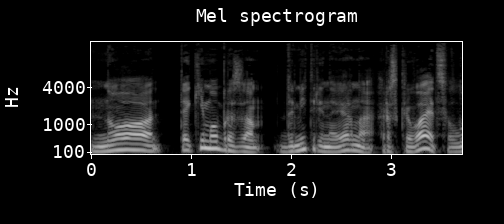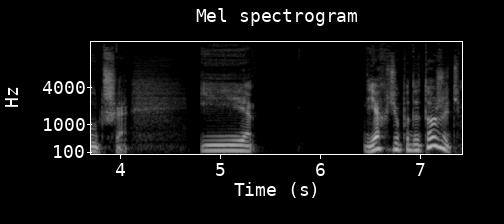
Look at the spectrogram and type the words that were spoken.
но таким образом Дмитрий, наверное, раскрывается лучше. И я хочу подытожить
